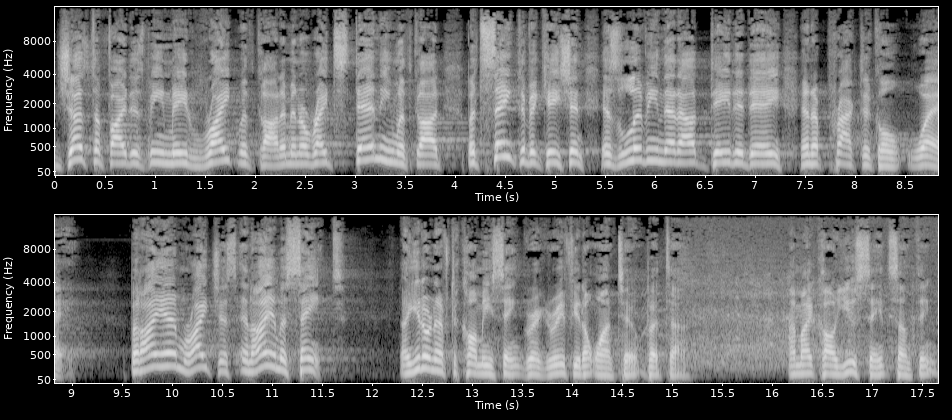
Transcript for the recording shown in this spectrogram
justified is being made right with God. I'm in a right standing with God. But sanctification is living that out day to day in a practical way. But I am righteous and I am a saint. Now you don't have to call me Saint Gregory if you don't want to, but uh, I might call you Saint something.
